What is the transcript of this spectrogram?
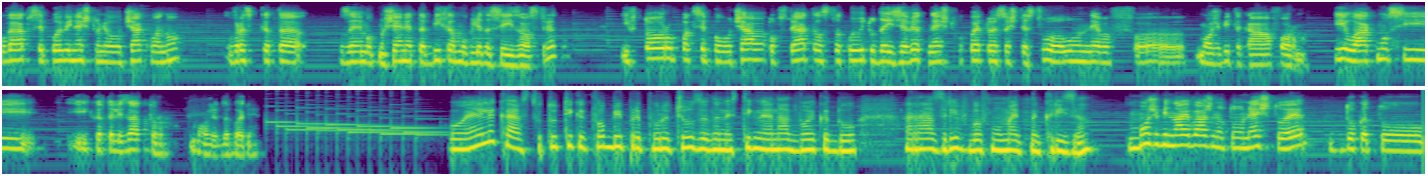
когато се появи нещо неочаквано, връзката взаимоотношенията биха могли да се изострят. И второ, пък се получават обстоятелства, които да изявят нещо, което е съществувало не в, може би, такава форма. И лакмус, и, и катализатор може да бъде. Кое е лекарството? Ти какво би препоръчал, за да не стигне една двойка до разрив в момент на криза? Може би най-важното нещо е, докато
